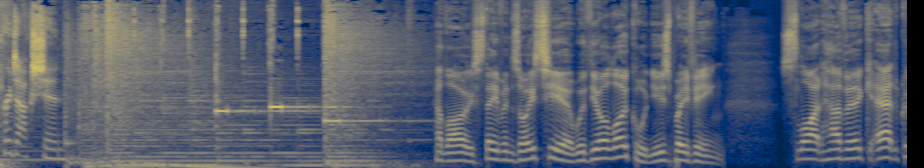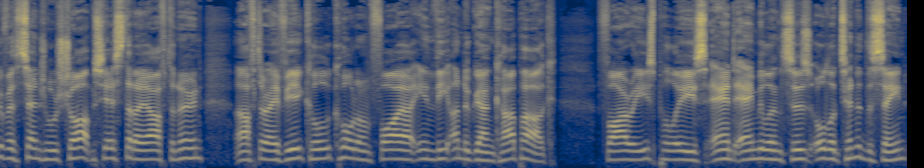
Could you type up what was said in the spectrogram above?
production. Hello, Stephen Zoyce here with your local news briefing. Slight havoc at Griffith Central Shops yesterday afternoon after a vehicle caught on fire in the underground car park. Fireys, police, and ambulances all attended the scene.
